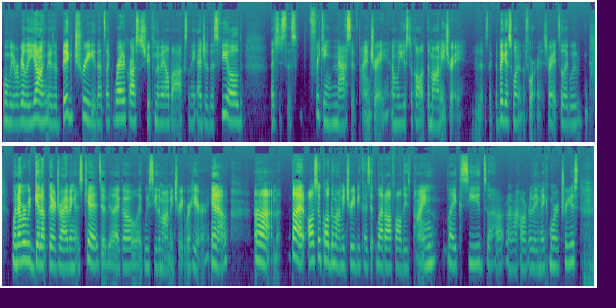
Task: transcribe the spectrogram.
when we were really young there's a big tree that's like right across the street from the mailbox on the edge of this field that's just this freaking massive pine tree. And we used to call it the mommy tree. Mm. It was like the biggest one in the forest right? So like we whenever we'd get up there driving as kids it would be like oh like we see the mommy tree. We're here you know? Um but also called the mommy tree because it let off all these pine like seeds uh, i don't know however they make more trees mm-hmm.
